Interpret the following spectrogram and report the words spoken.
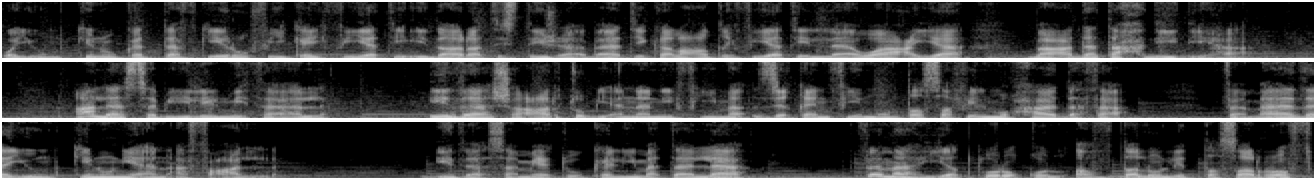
ويمكنك التفكير في كيفية إدارة استجاباتك العاطفية اللاواعية بعد تحديدها. على سبيل المثال إذا شعرت بأنني في مأزق في منتصف المحادثة فماذا يمكنني أن أفعل؟ إذا سمعت كلمة لا فما هي الطرق الأفضل للتصرف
